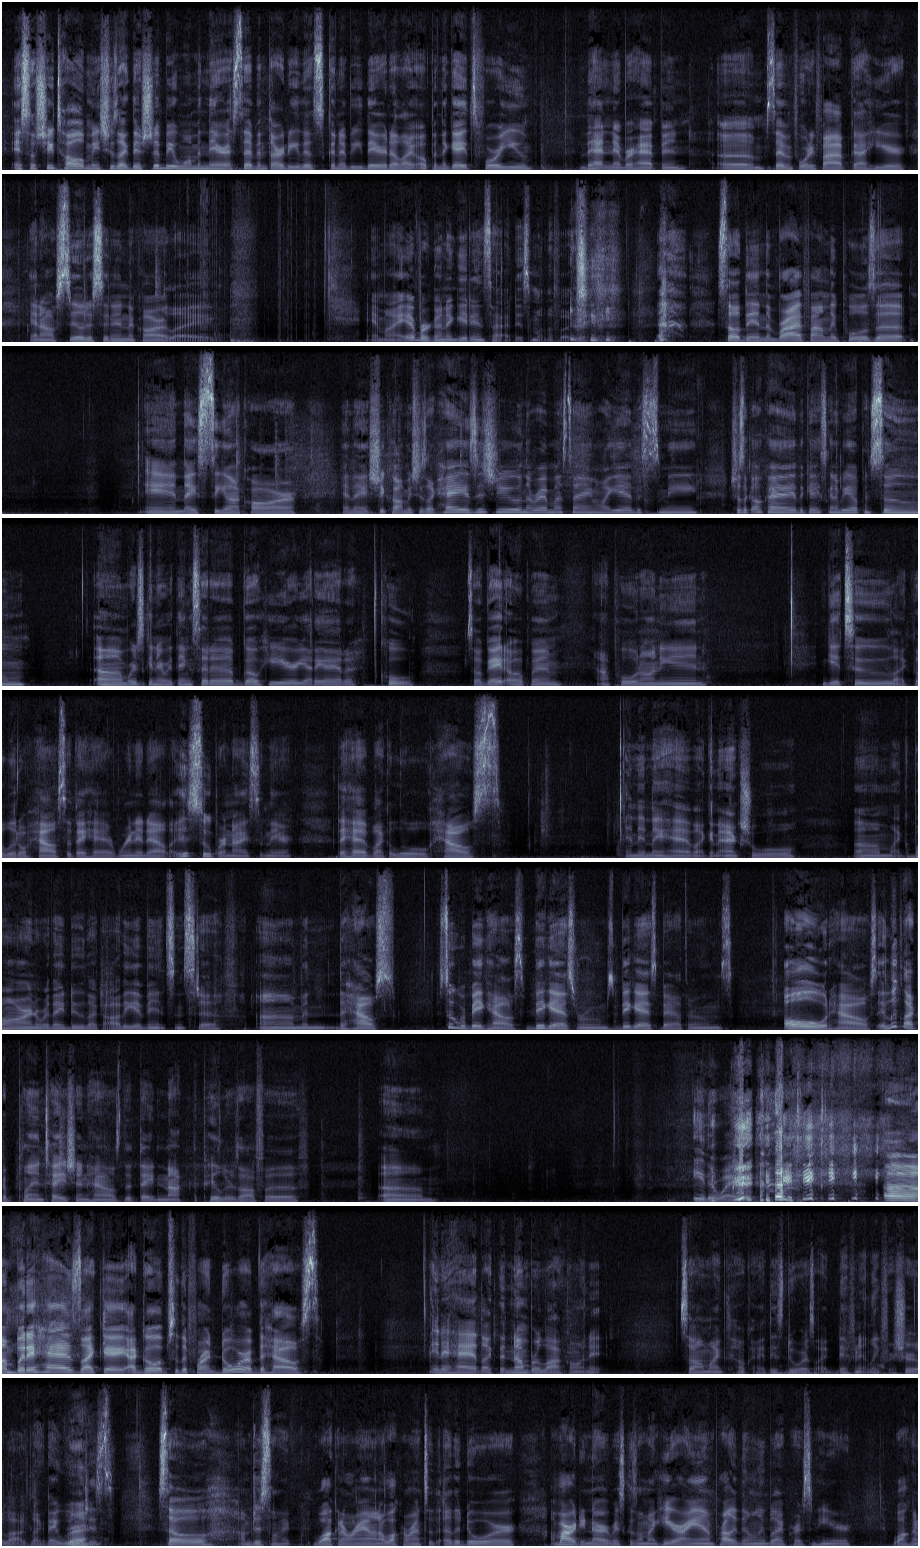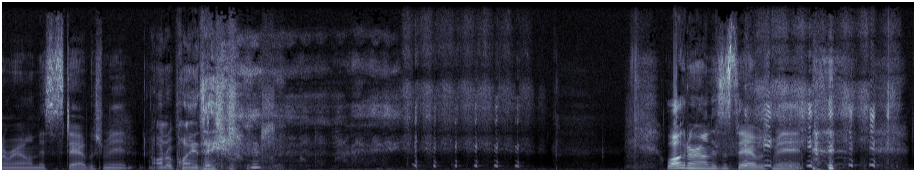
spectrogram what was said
And so she told me, she was like, there should be a woman there at 7:30 that's gonna be there to like open the gates for you. That never happened. Um, 7:45 got here and I was still just sitting in the car like, am I ever gonna get inside this motherfucker? so then the bride finally pulls up, and they see my car, and they she called me. She's like, "Hey, is this you in the red Mustang?" I'm like, "Yeah, this is me." She's like, "Okay, the gate's gonna be open soon. Um, we're just getting everything set up. Go here, yada yada. Cool." So gate open. I pulled on in get to like the little house that they had rented out. Like it's super nice in there. They have like a little house and then they have like an actual um like barn where they do like all the events and stuff. Um and the house super big house, big ass rooms, big ass bathrooms. Old house. It looked like a plantation house that they knocked the pillars off of. Um either way. um, but it has like a. I go up to the front door of the house, and it had like the number lock on it. So I'm like, okay, this door is like definitely for sure locked. Like they would right. just. So I'm just like walking around. I walk around to the other door. I'm already nervous because I'm like, here I am, probably the only black person here, walking around this establishment on a plantation. walking around this establishment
